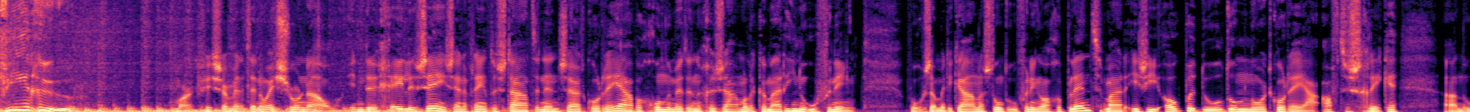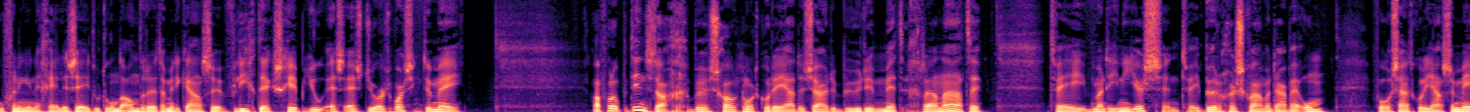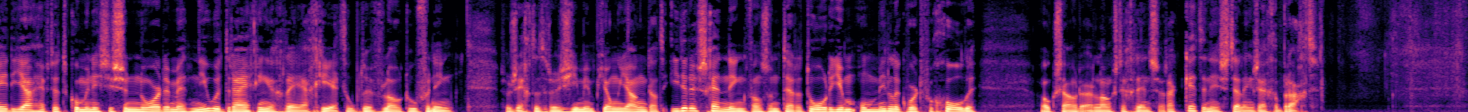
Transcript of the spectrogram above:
4 uur. Mark Visser met het NOS-journaal. In de Gele Zee zijn de Verenigde Staten en Zuid-Korea begonnen met een gezamenlijke marineoefening. Volgens de Amerikanen stond de oefening al gepland, maar is hij ook bedoeld om Noord-Korea af te schrikken. Aan de oefening in de Gele Zee doet onder andere het Amerikaanse vliegdekschip USS George Washington mee. Afgelopen dinsdag beschoot Noord-Korea de zuidenburen met granaten. Twee mariniers en twee burgers kwamen daarbij om. Volgens Zuid-Koreaanse media heeft het communistische noorden met nieuwe dreigingen gereageerd op de vlootoefening. Zo zegt het regime in Pyongyang dat iedere schending van zijn territorium onmiddellijk wordt vergolden. Ook zouden er langs de grens raketten in stelling zijn gebracht.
